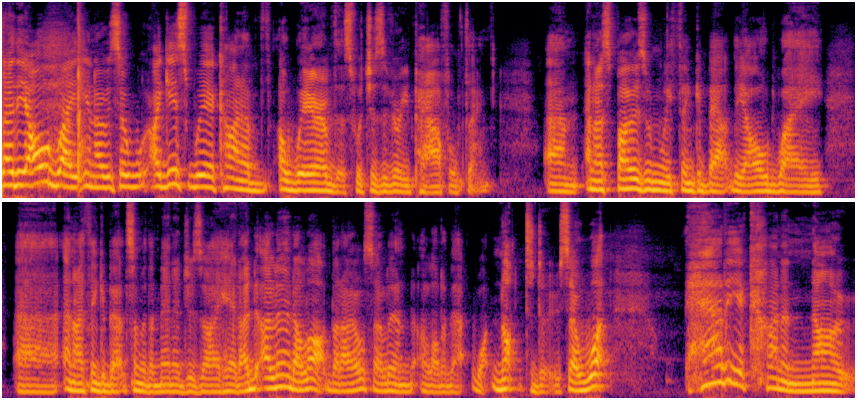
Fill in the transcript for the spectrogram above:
So the old way, you know, so I guess we're kind of aware of this, which is a very powerful thing. Um, and I suppose when we think about the old way, uh, and I think about some of the managers I had, I, I learned a lot, but I also learned a lot about what not to do. So what, how do you kind of know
